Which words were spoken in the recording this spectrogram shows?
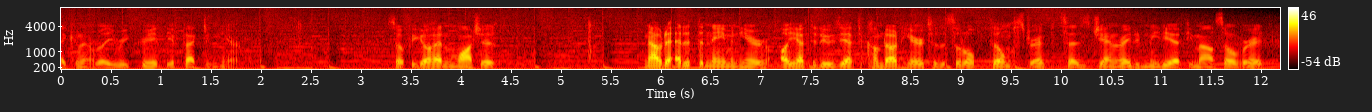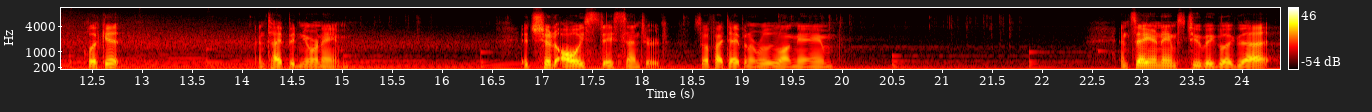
I couldn't really recreate the effect in here. So if you go ahead and watch it. Now to edit the name in here, all you have to do is you have to come down here to this little film strip. It says generated media if you mouse over it. Click it and type in your name. It should always stay centered. So if I type in a really long name and say your name's too big like that,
